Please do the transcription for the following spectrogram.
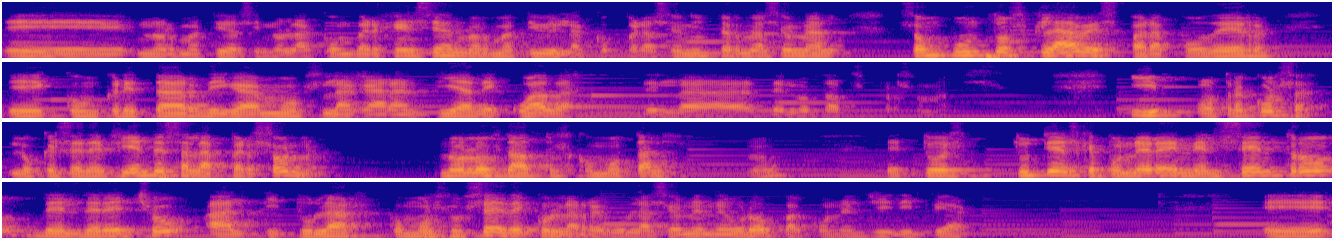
eh, normativa, sino la convergencia normativa y la cooperación internacional son puntos claves para poder eh, concretar, digamos, la garantía adecuada de, la, de los datos personales. Y otra cosa, lo que se defiende es a la persona, no los datos como tal, ¿no? Entonces, tú tienes que poner en el centro del derecho al titular, como sucede con la regulación en Europa, con el GDPR. Eh,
